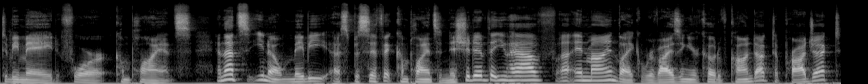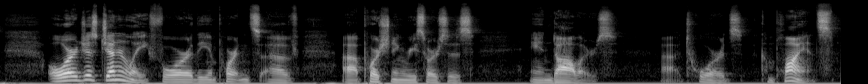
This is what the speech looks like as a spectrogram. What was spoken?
to be made for compliance. And that's, you know, maybe a specific compliance initiative that you have uh, in mind, like revising your code of conduct, a project, or just generally for the importance of uh, portioning resources and dollars uh, towards compliance.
